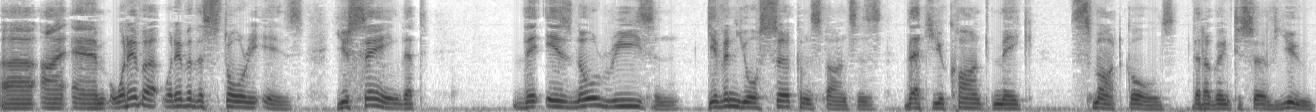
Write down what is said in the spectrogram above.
Uh, I am whatever whatever the story is. You're saying that there is no reason, given your circumstances, that you can't make smart goals that are going to serve you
